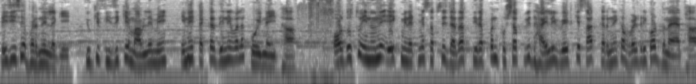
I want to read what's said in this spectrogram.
तेज़ी से बढ़ने लगे, क्योंकि फिजिक के मामले में इन्हें टक्कर देने वाला कोई नहीं था। और दोस्तों, इन्होंने एक मिनट में सबसे ज़्यादा तिरपन पुशअप विद हाईली वेट के साथ करने का वर्ल्ड रिकॉर्ड बनाया था,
